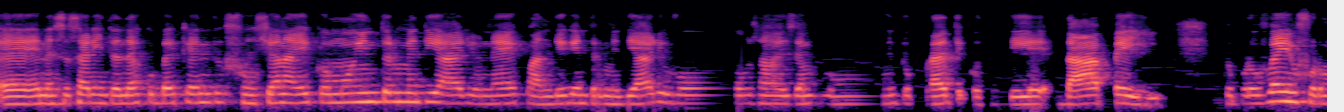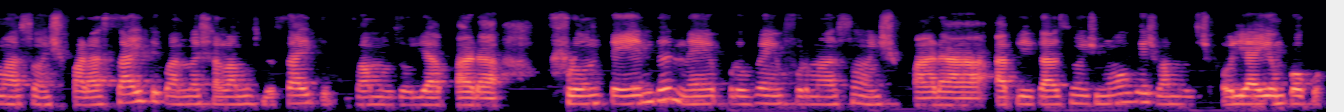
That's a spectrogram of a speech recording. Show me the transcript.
é necessário entender que o back-end funciona aí como um intermediário, né? Quando digo intermediário, vou vou usar um exemplo muito prático de, da API, que provê informações para site. Quando nós falamos do site, vamos olhar para front-end, né? provê informações para aplicações móveis, vamos olhar aí um pouco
